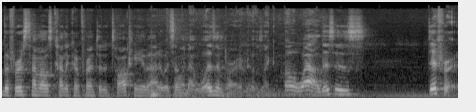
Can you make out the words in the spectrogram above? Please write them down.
the first time I was kind of confronted to talking about it with someone that wasn't part of it, it was like oh wow this is different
